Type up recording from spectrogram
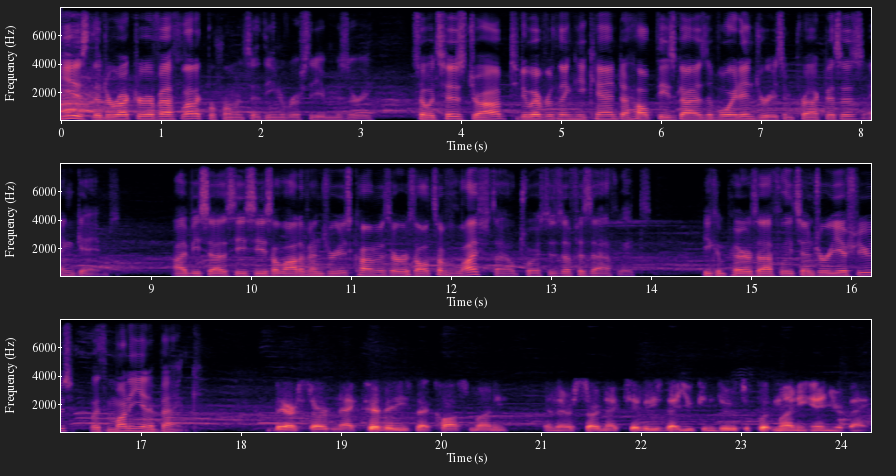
He is the director of athletic performance at the University of Missouri, so it's his job to do everything he can to help these guys avoid injuries in practices and games. Ivey says he sees a lot of injuries come as a result of lifestyle choices of his athletes. He compares athletes' injury issues with money in a bank. There are certain activities that cost money, and there are certain activities that you can do to put money in your bank.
